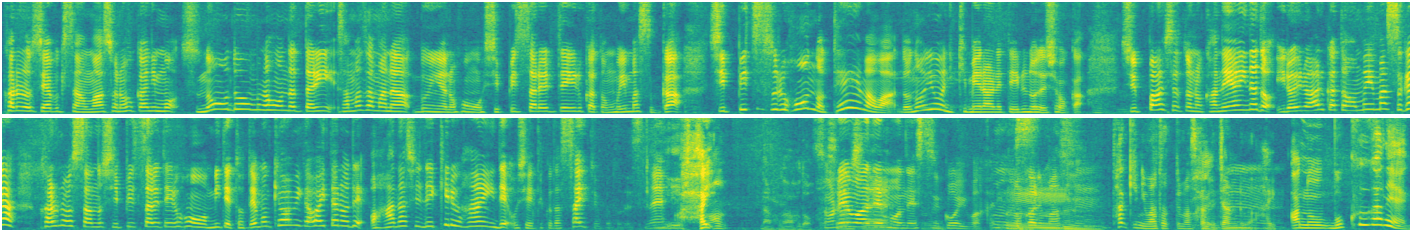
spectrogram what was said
カルロス矢吹さんはその他にもスノードームの本だったりさまざまな分野の本を執筆されているかと思いますが執筆する本のテーマはどのように決められているのでしょうか。出版社との兼ね合いなどいろいろあるかと思いますがカルロスさんの執筆されている本を見てとても興味が湧いたのでお話しできる範囲で教えてくださいということですね。はいなるほどなるほど。それはでもねすごいわかりうん。ます。わかります。うん多岐にわたってますからねはいジャンルがうんはい。あの僕がね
